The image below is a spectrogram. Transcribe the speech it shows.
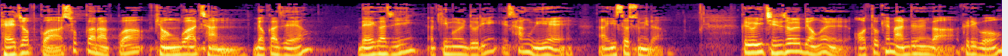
대접과 숟가락과 병과 잔 몇 가지예요? 네 가지 기물들이 상 위에 있었습니다. 그리고 이 진설병을 어떻게 만드는가, 그리고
